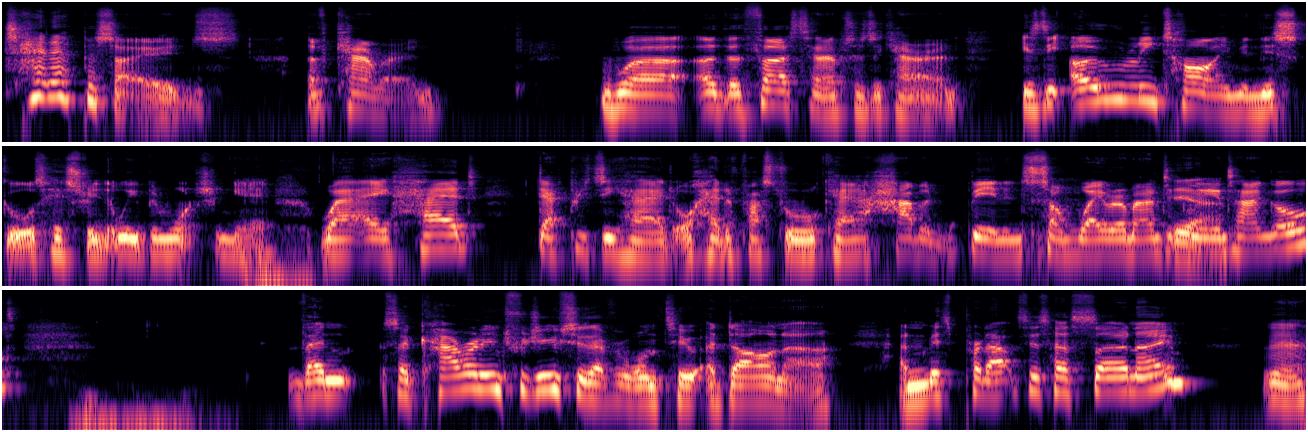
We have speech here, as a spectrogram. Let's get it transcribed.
ten episodes of Karen. were uh, the first 10 episodes of Karen is the only time in this school's history that we've been watching it where a head, deputy head, or head of pastoral care haven't been in some way romantically Yeah. entangled. Then, so Karen introduces everyone to Adana and mispronounces her surname. Yeah.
